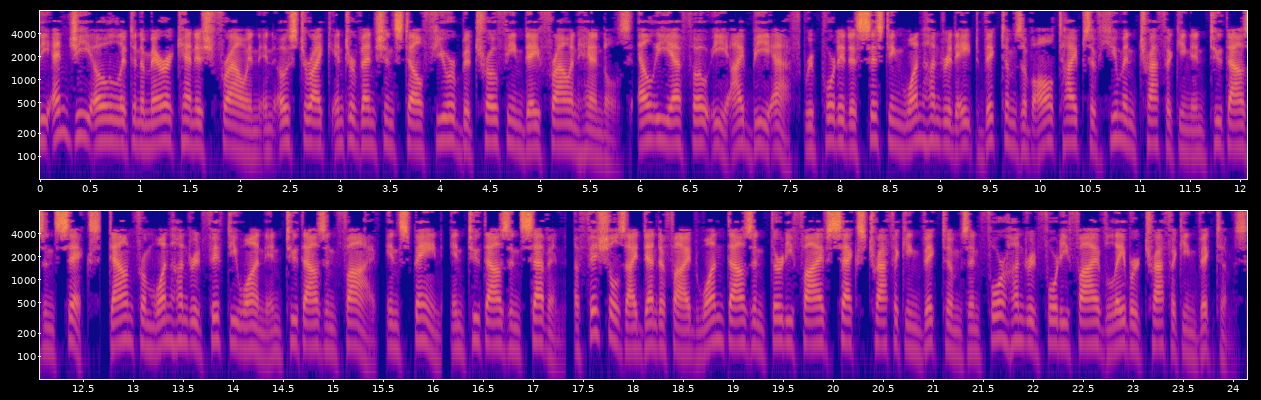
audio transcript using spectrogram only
The NGO Lateinamerikanische Frauen in Österreich Interventionsstelle für Betroffene des Frauenhandels reported assisting 108 victims of all types of human trafficking in 2006, down from 151 in 2005. In Spain, in 2007, officials identified 1,035 sex trafficking victims and 445 labor trafficking victims.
